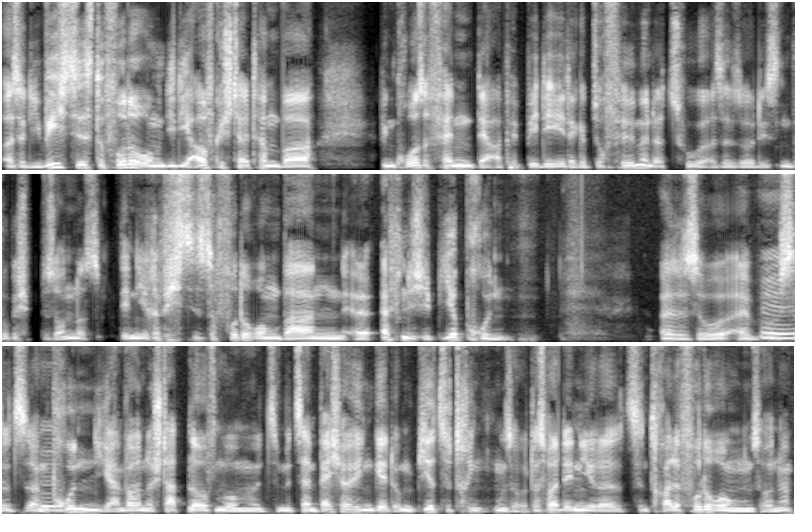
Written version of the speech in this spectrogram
also die wichtigste Forderung, die die aufgestellt haben, war, ich bin großer Fan der APPD, da gibt es auch Filme dazu, also so, die sind wirklich besonders. Denn ihre wichtigste Forderung waren äh, öffentliche Bierbrunnen. Also so äh, mhm. sozusagen Brunnen, die einfach in der Stadt laufen, wo man mit, mit seinem Becher hingeht, um Bier zu trinken. So, das war denn ihre zentrale Forderung so, ne?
